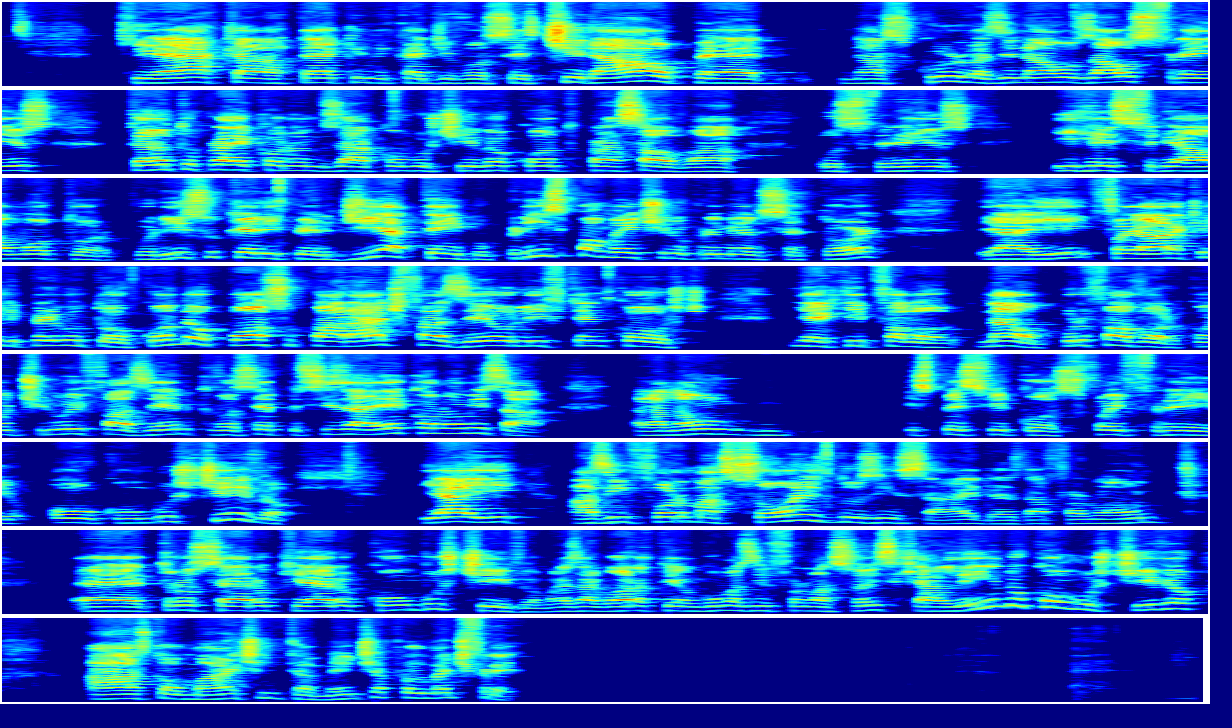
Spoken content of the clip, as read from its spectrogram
que é aquela técnica de você tirar o pé nas curvas e não usar os freios, tanto para economizar combustível quanto para salvar os freios e resfriar o motor. Por isso que ele perdia tempo, principalmente no primeiro setor. E aí foi a hora que ele perguntou: quando eu posso parar de fazer o lift and coast? E a equipe falou: não, por favor, continue fazendo, que você precisa economizar. Ela não especificou se foi freio ou combustível. E aí as informações dos insiders da Fórmula 1 é, trouxeram que era o combustível. Mas agora tem algumas informações que, além do combustível, a Aston Martin também tinha problema de freio.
